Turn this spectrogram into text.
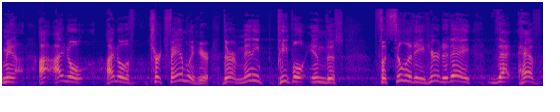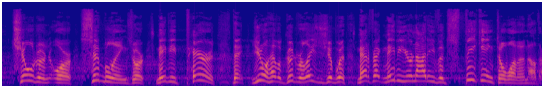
I mean, I, I know I know the church family here. There are many people in this facility here today that have children or siblings or maybe parents that you don't have a good relationship with. Matter of fact, maybe you're not even speaking to one another.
